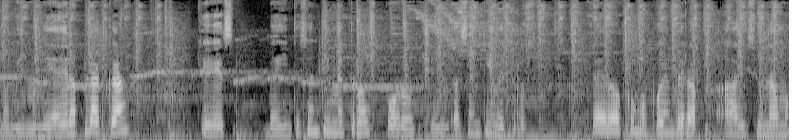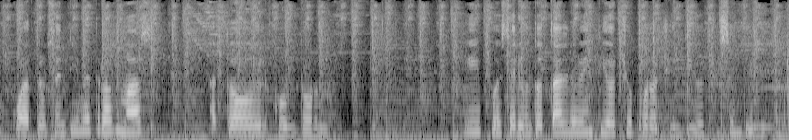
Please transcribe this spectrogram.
la misma medida de la placa, que es 20 centímetros por 80 centímetros. Pero como pueden ver, adicionamos 4 centímetros más a todo el contorno. Y pues sería un total de 28 por 88 centímetros.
